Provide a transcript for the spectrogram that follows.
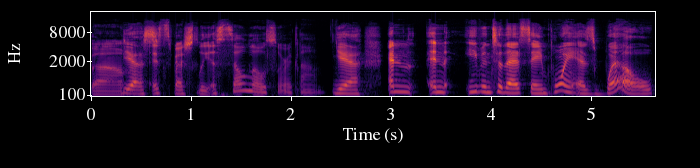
thumb Yes. especially a solo sore thumb Yeah. And and even to that same point as well,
